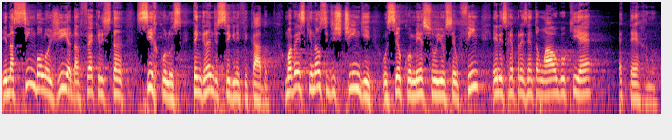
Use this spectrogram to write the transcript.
e na simbologia da fé cristã, círculos têm grande significado. Uma vez que não se distingue o seu começo e o seu fim, eles representam algo que é eterno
